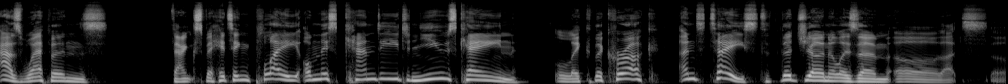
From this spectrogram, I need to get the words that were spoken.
as weapons. Thanks for hitting play on this candied news cane. Lick the crook and taste the journalism. Oh, that's. Oh.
